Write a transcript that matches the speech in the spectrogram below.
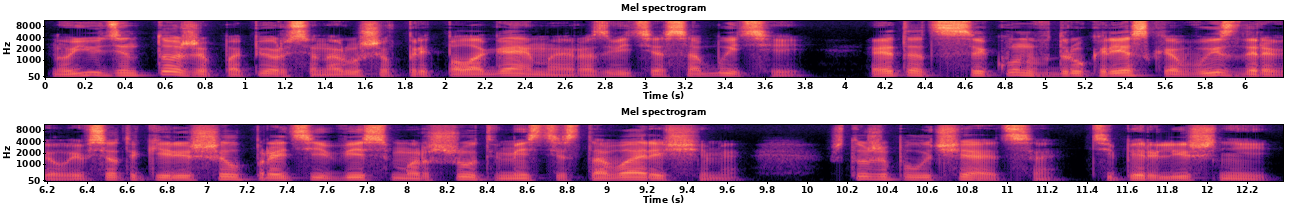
но Юдин тоже попёрся, нарушив предполагаемое развитие событий. Этот Сыкун вдруг резко выздоровел и все-таки решил пройти весь маршрут вместе с товарищами. Что же получается? Теперь лишний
